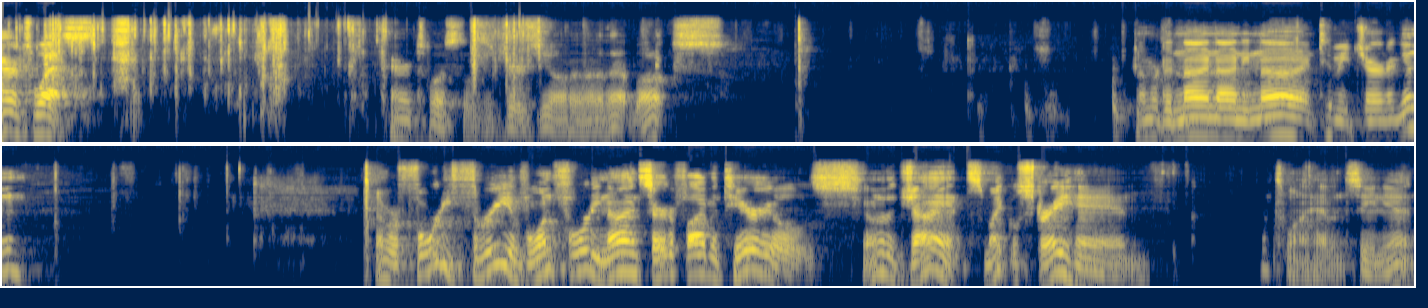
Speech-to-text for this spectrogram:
Terrence West. Terrence West was a jersey auto out of that box. Number to 999, Timmy Jernigan. Number 43 of 149 certified materials. Going to the Giants, Michael Strahan. That's one I haven't seen yet.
